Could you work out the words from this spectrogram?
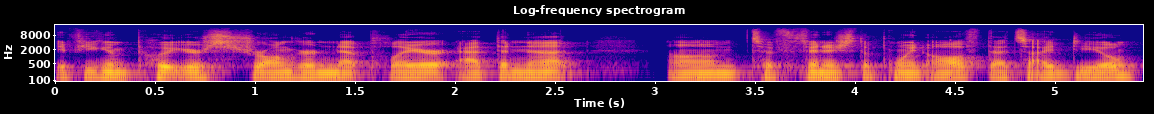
if you can put your stronger net player at the net um, to finish the point off, that's ideal.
